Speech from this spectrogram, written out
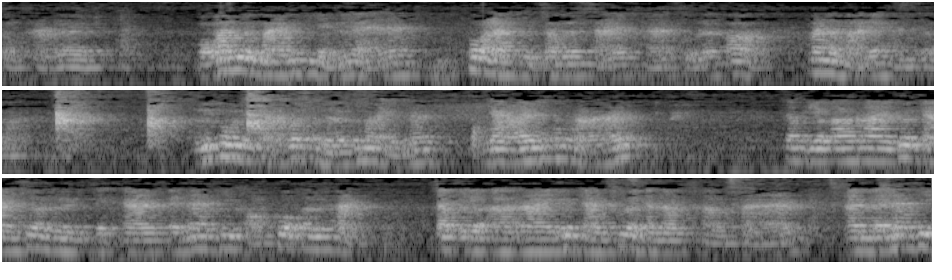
ส่งข่าวเลยบอกว่าด้วยมาวิธีอย่างนี้แหละนะพวกเราถูกจำเริญสายหาสูตรแล้วก็ไม่ลำบากด้วยการจะบา หรือผู้ศึกษาก็เสนอขึ้นมาอีกนะอย่างไรทั้งหลายจะเกี่ยวอะไรด้วยการช่วยมือจัดการเป็นหน้าที่ของพวกเพื่อนจะประโยชน์อะไรด้วยการช่วยกันนำข่าวสารอันเป็นหน้าที่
